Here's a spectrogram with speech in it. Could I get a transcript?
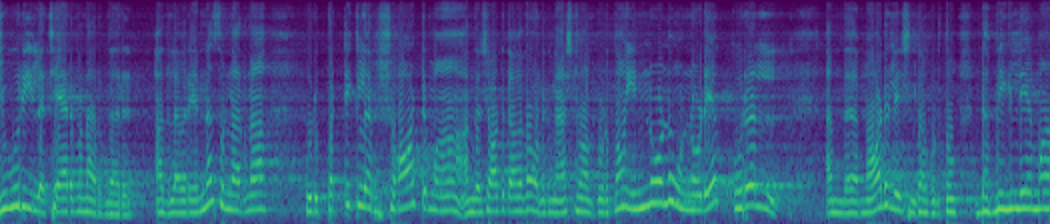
ஜூரியில் சேர்மனாக இருந்தார். அதில் அவர் என்ன சொன்னார்னா ஒரு பர்டிகுலர் ஷாட்டுமா அந்த ஷாட்டுக்காக தான் உனக்கு நேஷனல் அவார்ட் கொடுத்தோம். இன்னொன்று உன்னுடைய குரல் அந்த மாடுலேஷனுக்காக கொடுத்தோம். டப்பிங் இல்லையம்மா?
